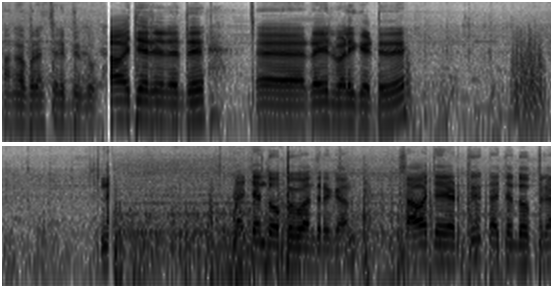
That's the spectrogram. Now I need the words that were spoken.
அங்கே அப்புறம் திருப்பி சாவச்சேரியிலேருந்து ரயில் வழி கேட்டுது. தச்சந்தோப்புக்கு வந்திருக்கேன் சாவச்சேரி எடுத்து தச்சந்தோப்பில்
